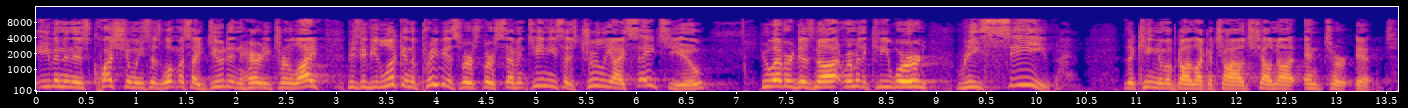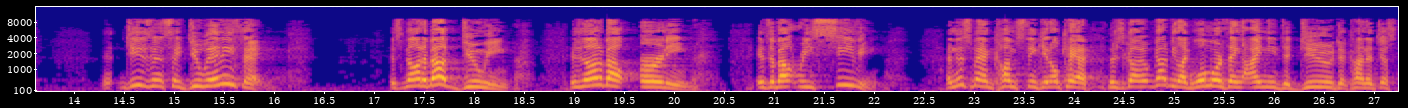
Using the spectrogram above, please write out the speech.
even in his question when he says, what must I do to inherit eternal life? Because if you look in the previous verse, verse 17, he says, truly I say to you, whoever does not, remember the key word, receive the kingdom of God like a child shall not enter it. Jesus didn't say do anything. It's not about doing. It's not about earning. It's about receiving. And this man comes thinking, okay, there's got, got, to be like one more thing I need to do to kind of just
